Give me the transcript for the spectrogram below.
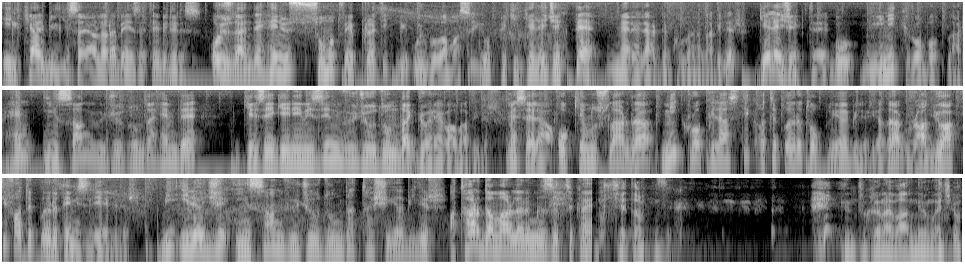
ilkel bilgisayarlara benzetebiliriz. O yüzden de henüz somut ve pratik bir uygulaması yok. Peki gelecekte nerelerde kullanılabilir? Gelecekte bu minik robotlar hem insan vücudunda hem de gezegenimizin vücudunda görev alabilir. Mesela okyanuslarda mikroplastik atıkları toplayabilir ya da radyoaktif atıkları temizleyebilir. Bir ilacı insan vücudunda taşıyabilir. Atar damarlarımızı tıkayan Çetamızı. Tukan abi anlıyor mu acaba?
